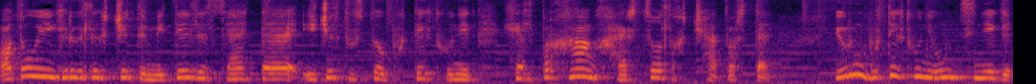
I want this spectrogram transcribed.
Одоо үеийн хэрэглэгчид мэдээлэл сайтай, ижил төстэй бүтээгдэхүүнийг хялбархан харьцуулах чадвартай. Ер нь бүтээгдэхүүний үн цэнийг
